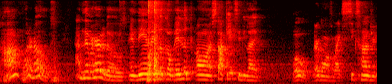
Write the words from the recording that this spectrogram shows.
"Huh? What are those?" I've never heard of those. And then they look up, they look on StockX and be like, "Whoa, they're going for like six hundred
